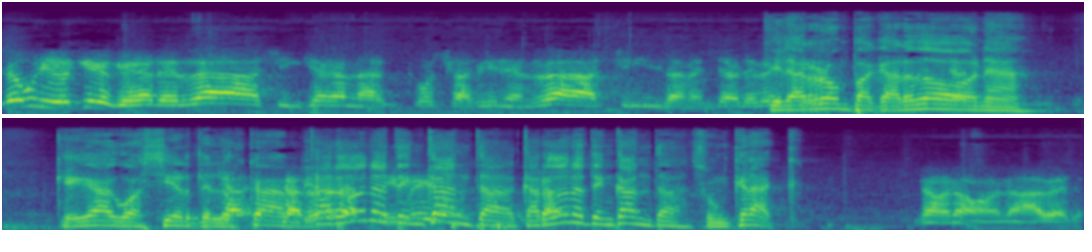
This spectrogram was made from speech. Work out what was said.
Lo único que quiero es que gane Racing, que hagan las cosas bien en Racing, lamentablemente. Que la rompa Cardona, que Gago acierte los Car- cambios. Cardona te encanta, Cardona te encanta. Es un crack. No, no, no, a ver,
